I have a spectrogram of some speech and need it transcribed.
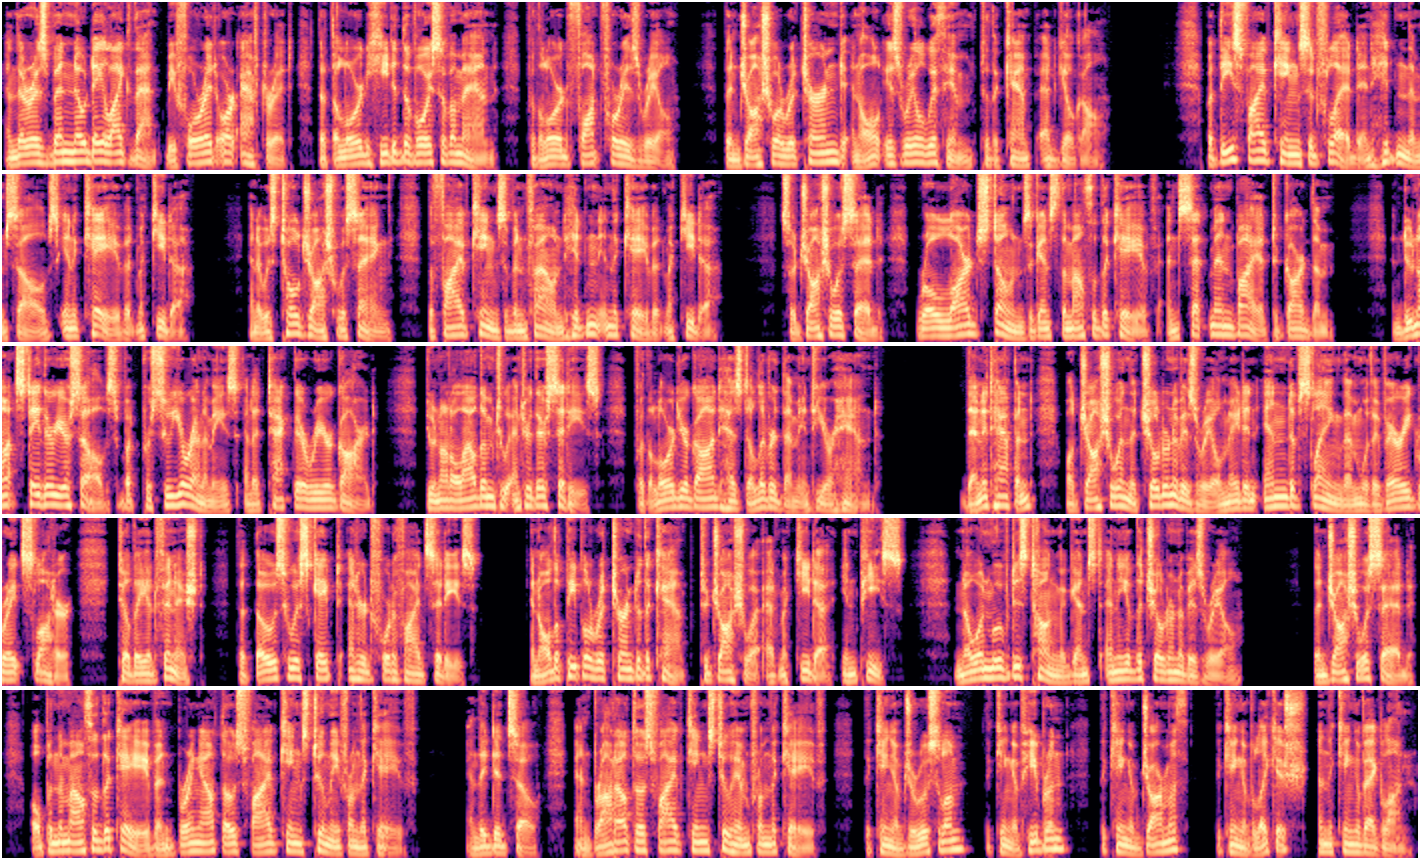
And there has been no day like that, before it or after it, that the Lord heeded the voice of a man, for the Lord fought for Israel. Then Joshua returned, and all Israel with him, to the camp at Gilgal. But these five kings had fled and hidden themselves in a cave at Makkedah. And it was told Joshua, saying, The five kings have been found hidden in the cave at Makkedah. So Joshua said, Roll large stones against the mouth of the cave, and set men by it to guard them, and do not stay there yourselves, but pursue your enemies and attack their rear guard. Do not allow them to enter their cities, for the Lord your God has delivered them into your hand. Then it happened, while Joshua and the children of Israel made an end of slaying them with a very great slaughter, till they had finished, that those who escaped entered fortified cities. And all the people returned to the camp, to Joshua at Makkedah, in peace. No one moved his tongue against any of the children of Israel. Then Joshua said, Open the mouth of the cave, and bring out those five kings to me from the cave. And they did so, and brought out those five kings to him from the cave, the king of Jerusalem, the king of Hebron, the king of Jarmuth, the king of Lachish, and the king of Eglon.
